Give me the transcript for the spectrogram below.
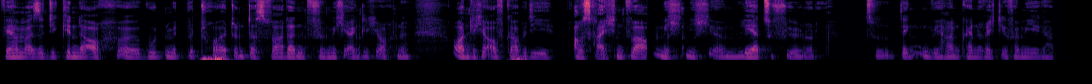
Wir haben also die Kinder auch äh, gut mitbetreut und das war dann für mich eigentlich auch eine ordentliche Aufgabe, die ausreichend war, mich nicht ähm, leer zu fühlen oder zu denken, wir haben keine richtige Familie gehabt.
